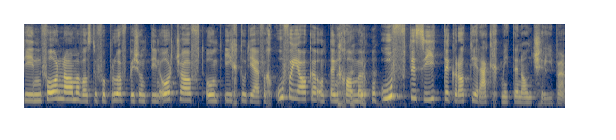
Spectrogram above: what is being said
deinen Vornamen, was du von Beruf bist und deine Ortschaft und ich tue die einfach aufjagen und dann kann man auf der Seite gerade direkt miteinander schreiben.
